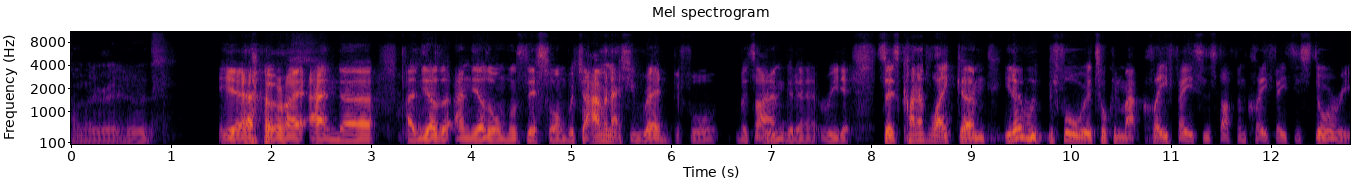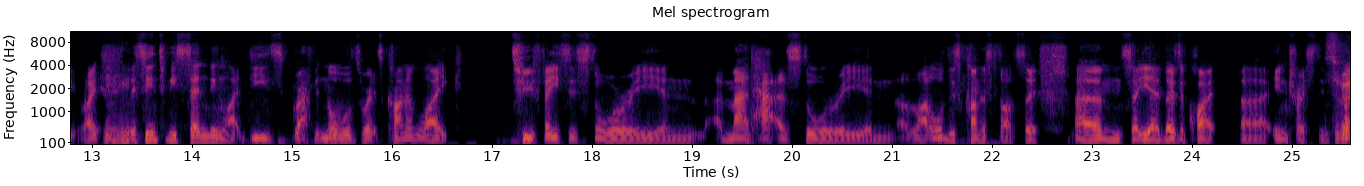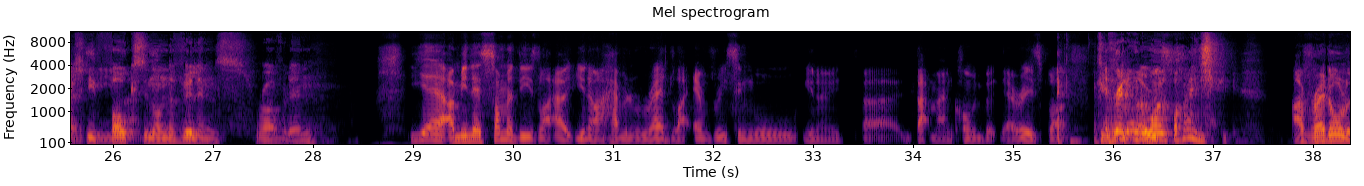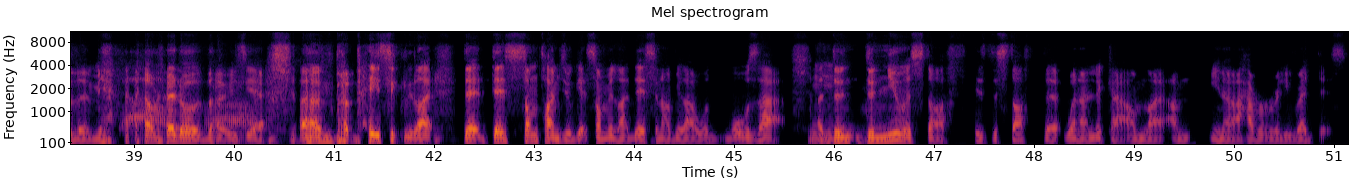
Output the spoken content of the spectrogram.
I'm the Red Hoods. Yeah, right. And uh, and the other and the other one was this one, which I haven't actually read before, but I am gonna read it. So it's kind of like um, you know, before we were talking about Clayface and stuff and Clayface's story, right? Mhm. They seem to be sending like these graphic novels where it's kind of like Two Faces story and a Mad Hatter's story and uh, like all this kind of stuff. So um, so yeah, those are quite uh interesting. So they're actually focusing man. on the villains rather than. Yeah, I mean, there's some of these like uh, you know I haven't read like every single you know uh, Batman comic book there is, but Have you read all the ones behind you? I've read all of them. Yeah, I've read all of those. Yeah, um, but basically, like there, there's sometimes you'll get something like this, and I'll be like, what What was that? Uh, Mm. the the newer stuff is the stuff that when I look at, I'm like, I'm you know I haven't really read this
